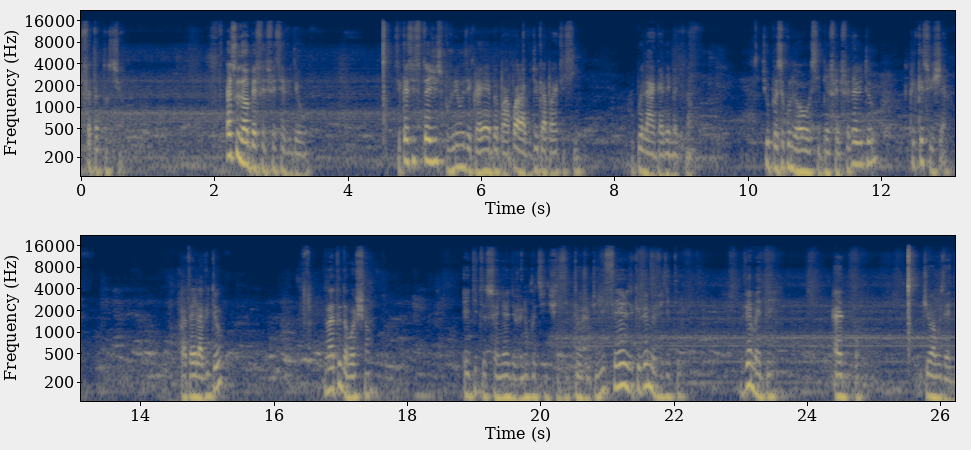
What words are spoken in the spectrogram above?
Faites attention. Est-ce que vous avez bien fait, fait cette vidéo? C'est que si c'était juste pour venir vous éclairer un peu par rapport à la vidéo qui apparaît ici, vous pouvez la regarder maintenant. Si vous pensez que nous avons aussi bien fait, la vidéo, cliquez sur j'aime. Partagez la vidéo. Rentrez dans votre chambre et dites au Seigneur de venir vous visiter aujourd'hui. Seigneur, je viens me visiter. Viens m'aider bon. Dieu va vous aider.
